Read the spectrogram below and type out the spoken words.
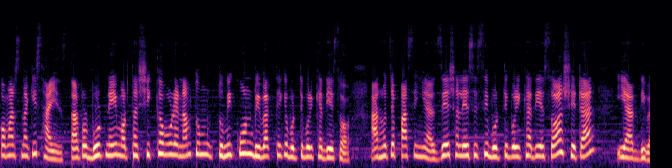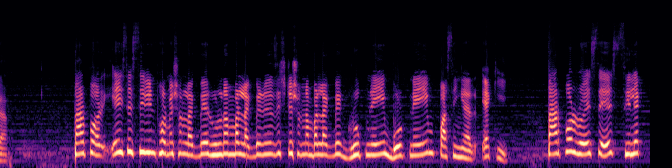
কমার্স নাকি সায়েন্স তারপর বোর্ড নেম অর্থাৎ শিক্ষা বোর্ডের নাম, তুম- কোন বিভাগ থেকে ভর্তি পরীক্ষা দিয়েছ? আর হচ্ছে পাসিং ইয়ার যে সালে এসএসসি ভর্তি পরীক্ষা দিয়েছ, সেটার ইয়ার দিবা। তারপর এইচএসসির ইনফরমেশন লাগবে রুল নাম্বার লাগবে রেজিস্ট্রেশন নাম্বার লাগবে group name board name passing year একই। তারপর রয়েছে সিলেক্ট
